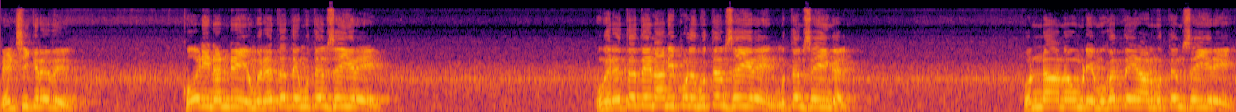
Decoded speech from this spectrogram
ரட்சிக்கிறது. கோடி நன்றி. உங்கள் ரத்தத்தை முத்தம் செய்கிறேன். உங்கள் ரத்தத்தை நான் இப்பொழுது முத்தம் செய்கிறேன். முத்தம் செய்யுங்கள். பொன்னான உம்முடைய முகத்தை நான் முத்தம் செய்கிறேன்.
